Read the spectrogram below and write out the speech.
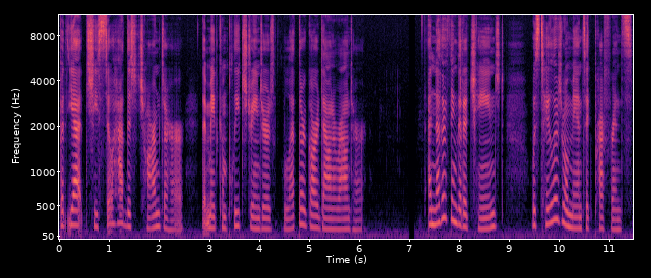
but yet she still had this charm to her that made complete strangers let their guard down around her. Another thing that had changed was Taylor's romantic preference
